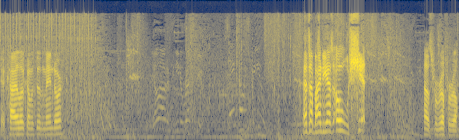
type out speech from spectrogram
Got Kylo coming through the main door. Heads up behind you guys. Oh, shit! That was for real, for real.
